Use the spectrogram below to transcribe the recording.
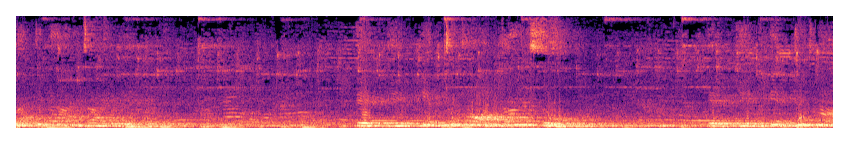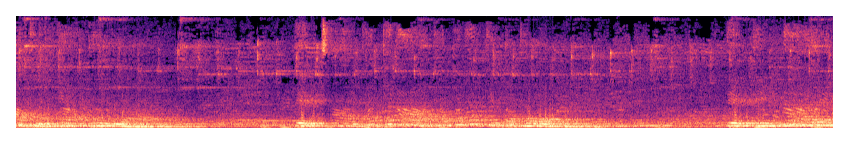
รัตนาใจเด็กเด็กหญิงอินทุพรใกล้สุข เด็กหญิงอินทุนาขุนยาภูเด็กชายพัฒนาพัฒนาจิตพงศ์เด็กหญิงนาเรน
